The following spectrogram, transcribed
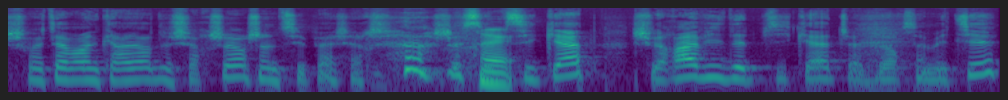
je souhaitais avoir une carrière de chercheur, je ne suis pas chercheur, je suis psychiatre, je suis ravie d'être psychiatre, j'adore ce métier.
